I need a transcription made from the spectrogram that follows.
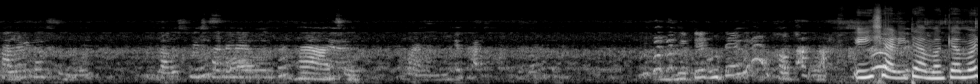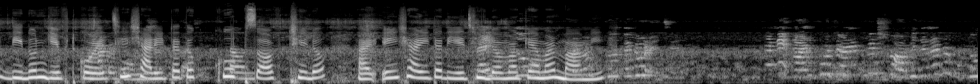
কালারটা সুন্দর। হ্যাঁ আছে। এই শাড়িটা আমাকে আমার দিদুন গিফট করেছে। শাড়িটা তো খুব সফট ছিল। আর এই শাড়িটা দিয়েছিল আমাকে আমার মামি। মানে সবই যেন ব্লু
